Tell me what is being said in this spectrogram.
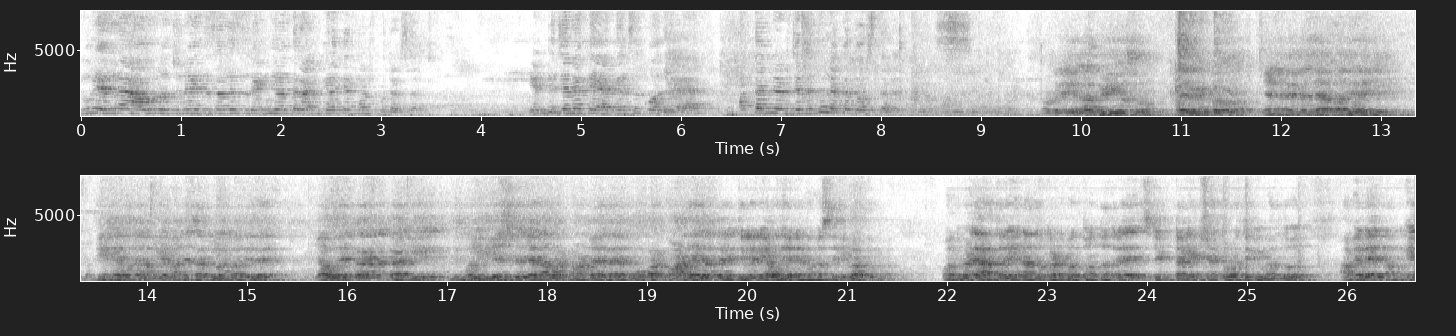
ಇವರೆಲ್ಲ, ಅವರು ಚುನಾಯಿತ ಸದಸ್ಯರು ಹೆಂಗ್ ಹೇಳ್ತಾರೆ ಹಂಗೆ ಕೇಳ್ಕೊಂತ ಹೊಂಟ್ಬಿಟ್ಟಾರೆ ಸರ್. ಎಂಟು ಜನಕ್ಕೆ ಕೆಲ್ಸಕ್ಕೆ ಹೋದ್ರೆ ಹತ್ತೆರಡು ಜನಕ್ಕೂ ಲೆಕ್ಕ ತೋರಿಸ್ತಾರೆ. ನೋಡ್ರಿ, ಎಲ್ಲ ಪಿಡಿಎಸ್ ದಯವಿಟ್ಟು ಜನರಿಂದ ಬಂದಿದೆ ಇಲ್ಲಿ. ನೀನೇ ಒಂದು ನಮಗೆ ಮನೆ ಸರ್ಕ್ಯುಲರ್ ಬಂದಿದೆ. ಯಾವುದೇ ಕಾರಣಕ್ಕಾಗಿ ನಿಮ್ಮಲ್ಲಿ ಎಷ್ಟು ಜನ ವರ್ಕ್ ಮಾಡ್ತಾ ಇದ್ದಾರೆ, ಅಥವಾ ವರ್ಕ್ ಮಾಡದೇ ಇರೋ ರೀತಿಯಲ್ಲಿ ಯಾವುದೇ ಎನ್ಎಂಎಸ್ ತೆಗಿಬಾರ್ದು ಒಂದ್ ವೇಳೆ ಆತರ ಏನಾದ್ರೂ ಕಂಡು ಬಂತು ಅಂತಂದ್ರೆ ಸ್ಟ್ರಿಕ್ಟ್ ಆಗಿ ಆಕ್ಷನ್ ತಗೊಳ್ತೀವಿ ಒಂದು. ಆಮೇಲೆ ನಮಗೆ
